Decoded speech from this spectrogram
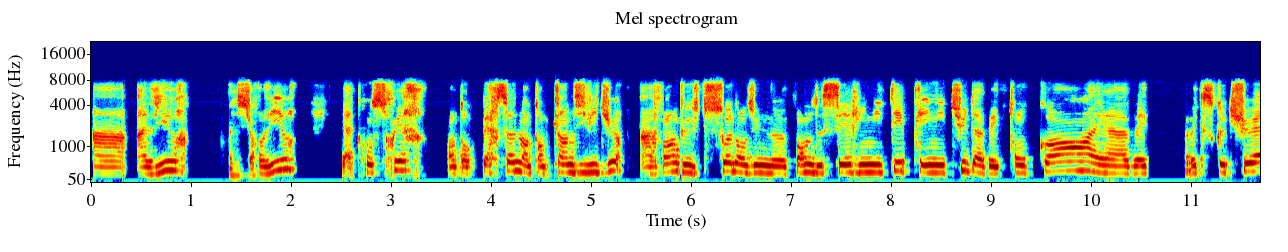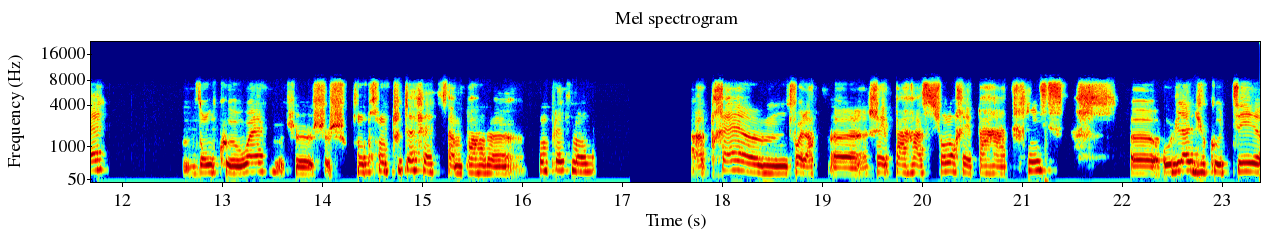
à, à vivre, à survivre et à construire en tant que personne, en tant qu'individu, afin que tu sois dans une forme de sérénité, plénitude avec ton corps et avec, avec ce que tu es. Donc, euh, ouais, je, comprends tout à fait, ça me parle euh, complètement. Après, euh, voilà, réparation, réparatrice. Au-delà du côté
